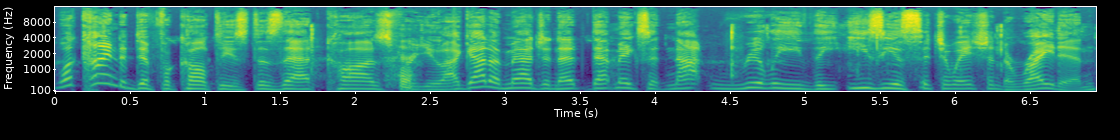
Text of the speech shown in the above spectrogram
what kind of difficulties does that cause for you? I got to imagine that that makes it not really the easiest situation to write in.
